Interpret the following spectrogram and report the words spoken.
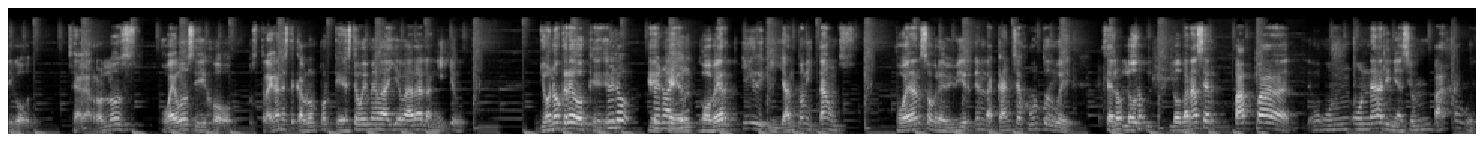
digo, se agarró los huevos y dijo, pues traigan a este cabrón porque este güey me va a llevar al anillo. Yo no creo que Pero, que, pero que ahí, Gobert y, y Anthony Towns puedan sobrevivir en la cancha juntos, güey. Se So- lo, so- lo van a hacer papa, un- una alineación baja, güey.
